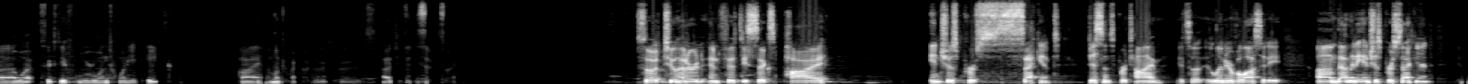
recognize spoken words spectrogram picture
uh, what, 64, 128 pi. I'm looking at my calculator. Uh, 256. So 256 pi inches per second, distance per time. It's a linear velocity. Um, that many inches per second, if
